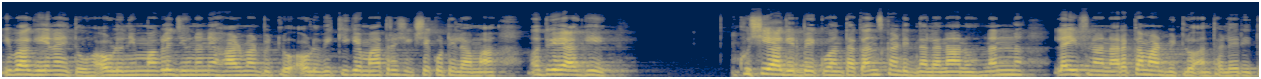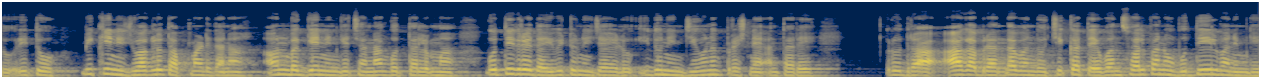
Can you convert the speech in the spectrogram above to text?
ಇವಾಗ ಏನಾಯಿತು? ಅವಳು ನಿಮ್ಮ ಮಗಳ ಜೀವನನೇ ಹಾಳು ಮಾಡಿಬಿಟ್ಲು. ಅವಳು ವಿಕ್ಕಿಗೆ ಮಾತ್ರ ಶಿಕ್ಷೆ ಕೊಟ್ಟಿಲ್ಲ, ಅಮ್ಮ. ಮದುವೆಯಾಗಿ ಖುಷಿಯಾಗಿರಬೇಕು ಅಂತ ಕನ್ಸ್ಕೊಂಡಿದ್ನಲ್ಲ ನಾನು. ನನ್ನ ಲೈಫ್ನ ನರಕ ಮಾಡಿಬಿಟ್ಲು ಅಂತಾಳೆ ರಿತು. ರಿತು, ವಿಕ್ಕಿ ನಿಜವಾಗ್ಲೂ ತಪ್ಪು ಮಾಡಿದಾನ? ಅವನ ಬಗ್ಗೆ ನಿನಗೆ ಚೆನ್ನಾಗಿ ಗೊತ್ತಲ್ಲಮ್ಮ? ಗೊತ್ತಿದ್ರೆ ದಯವಿಟ್ಟು ನಿಜ ಹೇಳು. ಇದು ನಿನ್ನ ಜೀವನದ ಪ್ರಶ್ನೆ ಅಂತಾರೆ. ರುದ್ರ, ಆಗ ಬೃಂದ ಬಂದು, ಚಿಕ್ಕತ್ತೆ, ಒಂದು ಸ್ವಲ್ಪನೂ ಬುದ್ಧಿ ಇಲ್ವಾ ನಿಮಗೆ?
